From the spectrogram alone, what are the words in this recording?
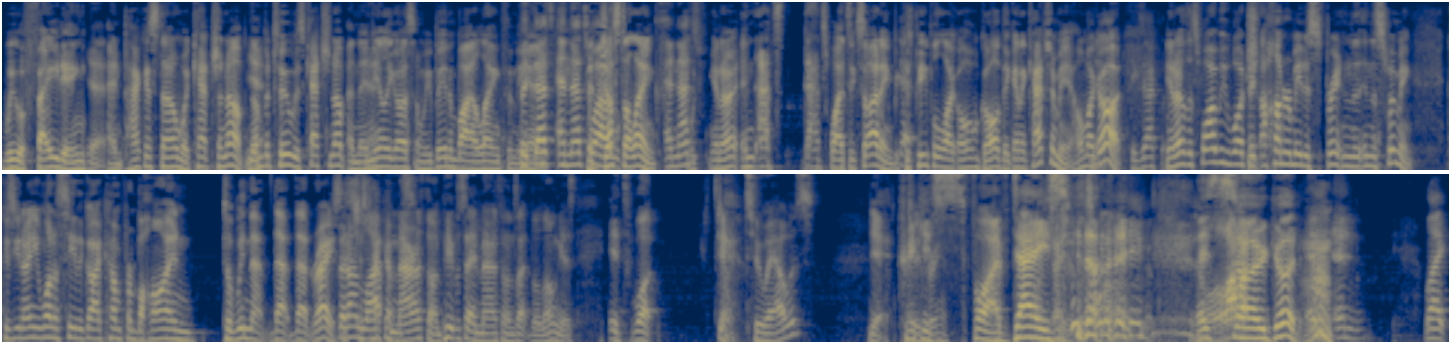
we were fading, Yeah. and Pakistan were catching up. Yeah. Number two was catching up, and they nearly got us, and we beat them by a length in the But end. that's- and that's But why just a length, and that's- you know, and that's that's why it's exciting because Yeah. people are like, oh god, they're going to catch them here. Oh my god, exactly. You know, that's why we watch a hundred meter sprint in the in the swimming because you know you want to see the guy come from behind to win that that that race. But It just unlike a marathon, people say marathon's like the longest. It's what yeah, two hours. yeah, Cricket's five days. You know what I mean? It's so good, mm. and, and like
